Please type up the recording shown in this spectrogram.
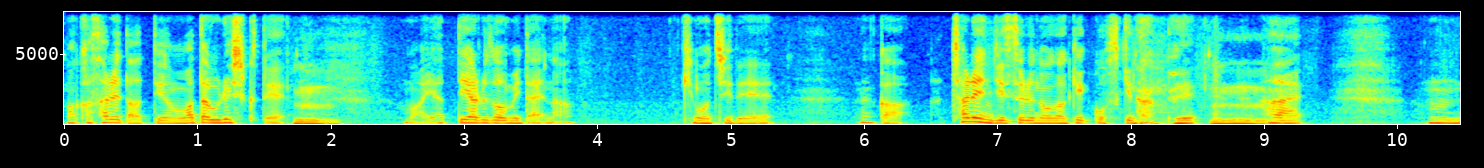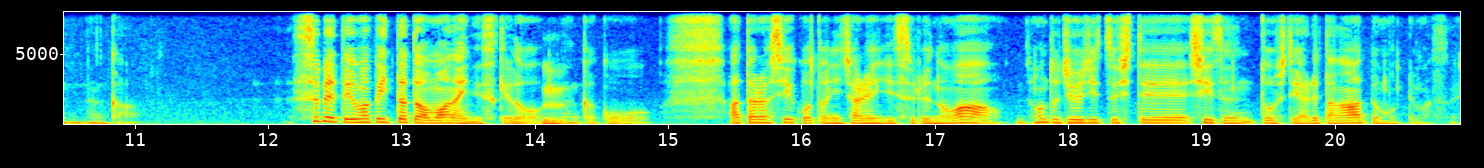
任されたっていうのもまた嬉しくて、うん。まあ、やってやるぞみたいな気持ちでなんかチャレンジするのが結構好きなんで、うんはい、うん、なんか全てうまくいったとは思わないんですけど、うんなんかこう新しいことにチャレンジするのは本当充実してシーズン通してやれたなって思ってますね。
